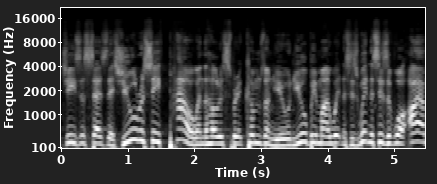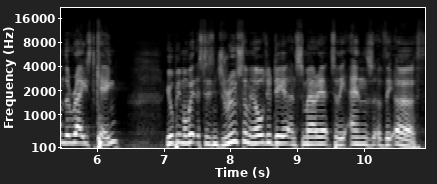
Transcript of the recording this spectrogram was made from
jesus says this you will receive power when the holy spirit comes on you and you'll be my witnesses. Witnesses of what? I am the raised king. You'll be my witnesses in Jerusalem, in all Judea and Samaria, to the ends of the earth.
